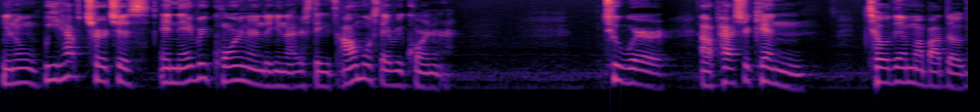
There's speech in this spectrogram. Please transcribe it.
You know, we have churches in every corner in the United States, almost every corner, to where a pastor can tell them about the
